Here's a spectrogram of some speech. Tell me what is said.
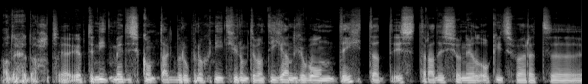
hadden gedacht. Ja, u hebt de niet-medische contactberoepen nog niet genoemd, want die gaan gewoon dicht. Dat is traditioneel ook iets waar het uh,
